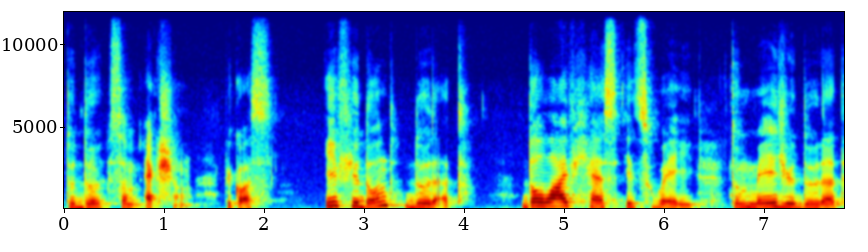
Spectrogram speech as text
to do some action. Because if you don't do that, the life has its way to make you do that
